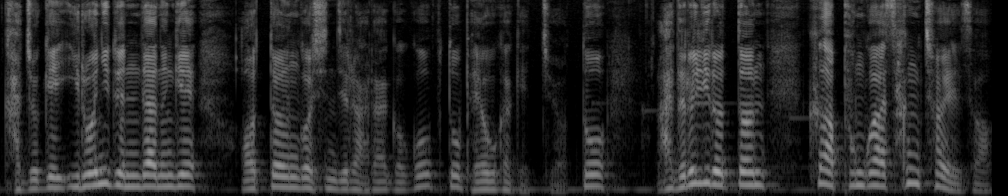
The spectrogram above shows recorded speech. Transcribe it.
가족의 일원이 된다는 게 어떤 것인지를 알아가고 또 배워가겠죠. 또 아들을 잃었던 그 아픔과 상처에서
